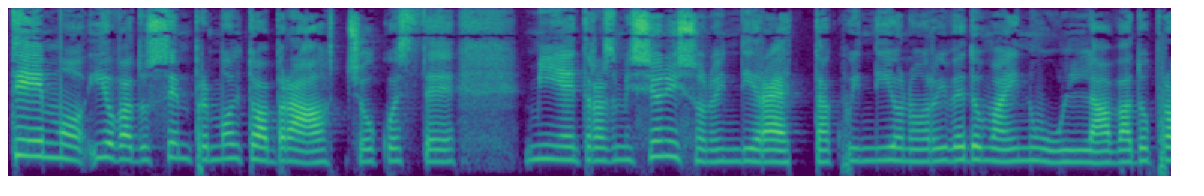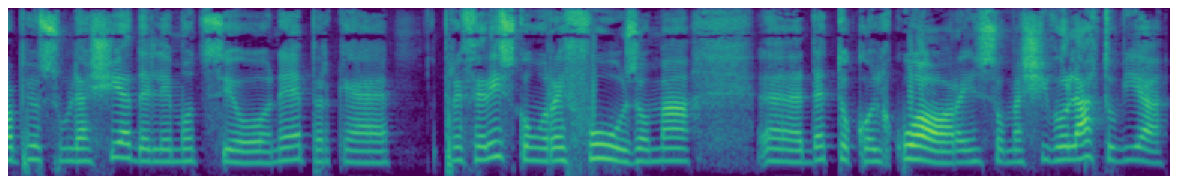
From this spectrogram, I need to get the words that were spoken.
temo, io vado sempre molto a braccio, queste mie trasmissioni sono in diretta, quindi io non rivedo mai nulla, vado proprio sulla scia dell'emozione perché preferisco un refuso, ma eh, detto col cuore, insomma, scivolato via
